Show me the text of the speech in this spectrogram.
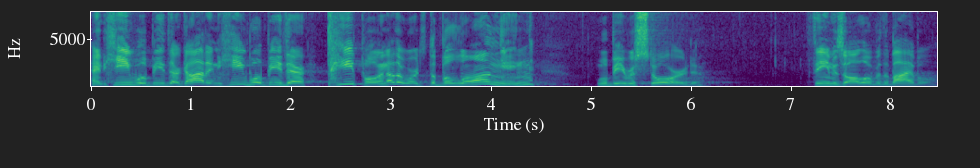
and he will be their God and he will be their people. In other words, the belonging will be restored. Theme is all over the Bible.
